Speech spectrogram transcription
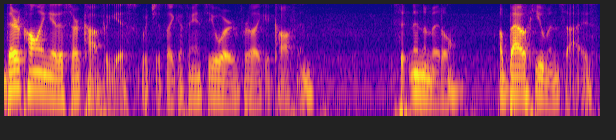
they're calling it a sarcophagus, which is like a fancy word for like a coffin sitting in the middle about human size.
